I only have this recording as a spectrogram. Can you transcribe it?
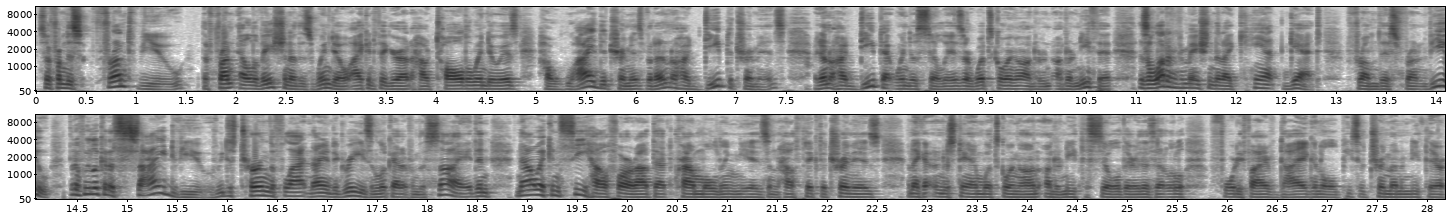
So from this front view, the front elevation of this window, I can figure out how tall the window is, how wide the trim is, but I don't know how deep the trim is. I don't know how deep that windowsill is or what's going on underneath it. There's a lot of information that I can't get from this front view. But if we look at a side view, if we just turn the flat 90 degrees and look at it from the side, then now I can see how far out that crown molding is and how thick the trim is, and I can understand what's going on underneath the sill there. There's that little 45 diagonal piece of trim underneath there.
